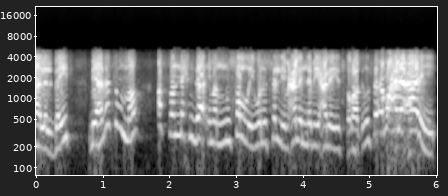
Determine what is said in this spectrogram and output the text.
آل البيت بهذا ثم أصلا نحن دائما نصلي ونسلم على النبي عليه الصلاة والسلام وعلى آله.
